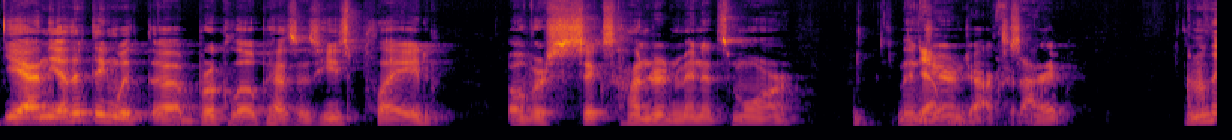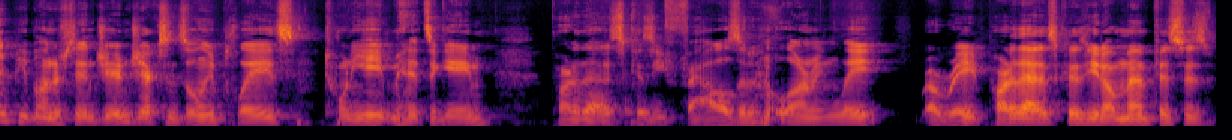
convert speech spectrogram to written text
Yeah, and the other thing with uh, Brook Lopez is he's played over 600 minutes more than yep, Jaren Jackson, exactly. right? I don't think people understand. Jaren Jackson's only plays 28 minutes a game. Part of that is because he fouls at an alarming late a rate. Part of that is because you know Memphis is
